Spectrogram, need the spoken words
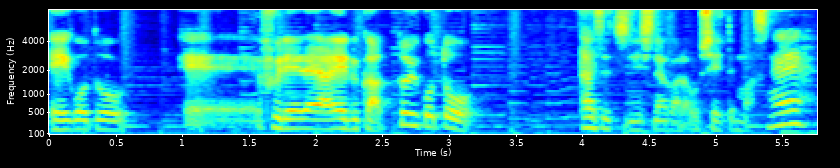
英語と、えー、触れられるかということを大切にしながら教えてますね。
